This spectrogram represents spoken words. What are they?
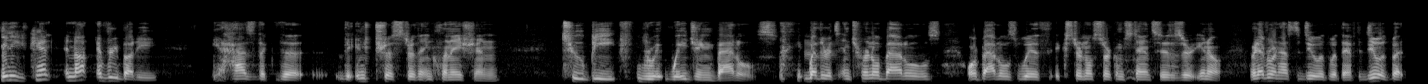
Meaning, you can't, not everybody has the the the interest or the inclination to be waging battles, whether it's internal battles or battles with external circumstances, or you know, I mean, everyone has to deal with what they have to deal with. But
